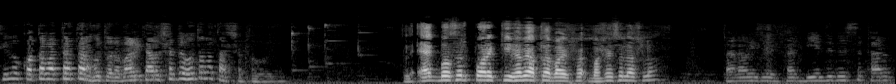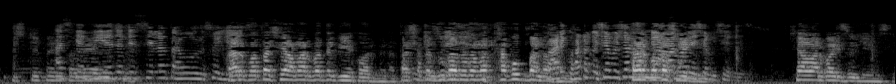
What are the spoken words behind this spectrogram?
ছিল কথাবার্তা তার হতো না বাড়ি কারোর সাথে হতো না তার সাথে হতো এক বছর পরে কীভাবে আপনার বাসা- বাসায় চলে আসলো? তারা ওই যে তার বিয়ে দিচ্ছে তার কথা সে আমার বাদে বিয়ে করবে না। তার সাথে যোগাযোগ আমার থাকুক বা না বাড়ি ঘটক এসে বসে তার কথা সে আমার বাড়ি চলে গেছে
